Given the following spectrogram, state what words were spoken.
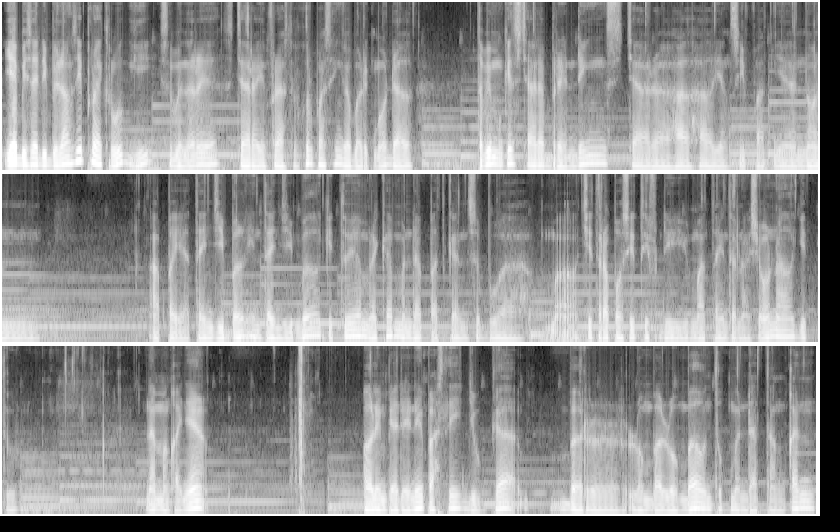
Ya bisa dibilang sih proyek rugi sebenarnya. Secara infrastruktur pasti nggak balik modal. Tapi mungkin secara branding secara hal-hal yang sifatnya non apa ya tangible intangible gitu ya mereka mendapatkan sebuah citra positif di mata internasional gitu. Nah makanya Olimpiade ini pasti juga berlomba-lomba untuk mendatangkan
